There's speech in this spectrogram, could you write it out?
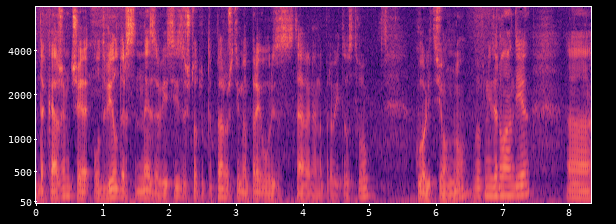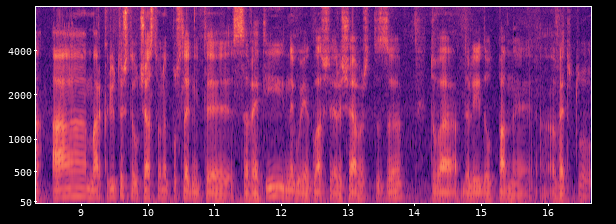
Да кажем, че от Вилдърс не зависи, защото те първо ще има преговори за съставяне на правителство, коалиционно в Нидерландия, а Марк Рюте ще участва на последните съвети неговия глас ще е решаващ за това дали да отпадне ветото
